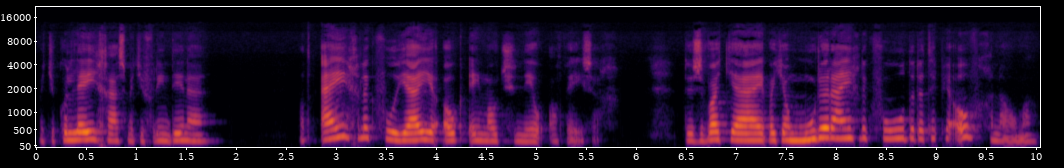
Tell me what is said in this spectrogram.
met je collega's, met je vriendinnen. Want eigenlijk voel jij je ook emotioneel afwezig. Dus wat, jij, wat jouw moeder eigenlijk voelde, dat heb je overgenomen.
